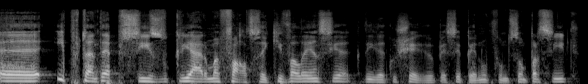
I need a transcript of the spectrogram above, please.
Eh, e, portanto, é preciso criar uma falsa equivalência que diga que o Chega e o PCP, no fundo, são parecidos,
